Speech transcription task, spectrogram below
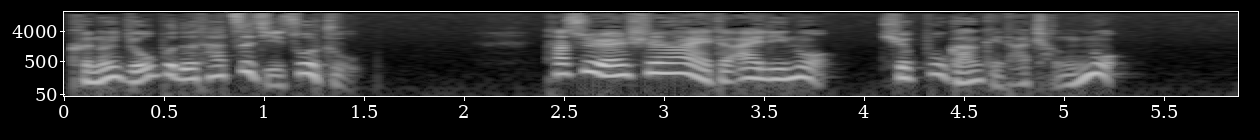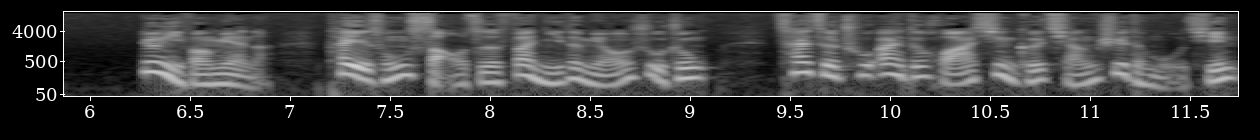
可能由不得他自己做主。他虽然深爱着艾莉诺，却不敢给她承诺。另一方面呢，他也从嫂子范尼的描述中猜测出爱德华性格强势的母亲，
